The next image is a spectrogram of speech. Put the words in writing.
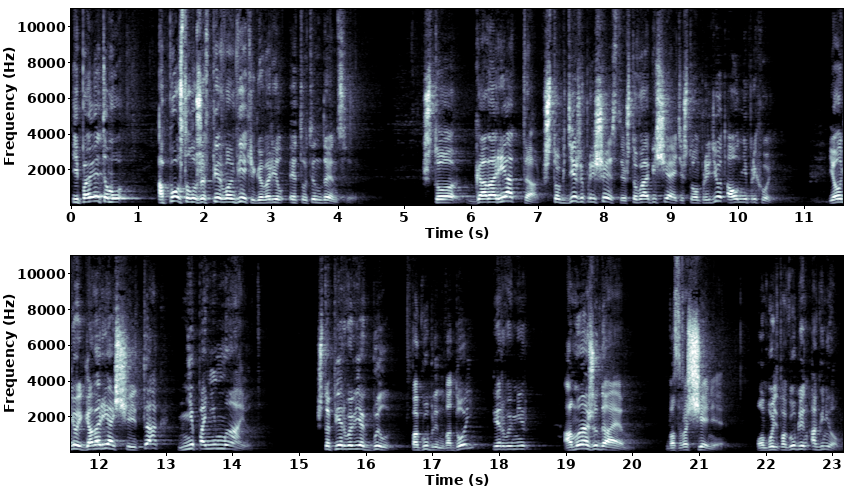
И поэтому апостол уже в первом веке говорил эту тенденцию – что говорят так, что где же пришествие, что вы обещаете, что он придет, а он не приходит. И он говорит, говорящие так не понимают, что первый век был погублен водой, первый мир, а мы ожидаем возвращения. Он будет погублен огнем.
